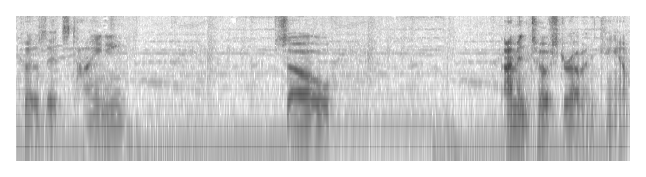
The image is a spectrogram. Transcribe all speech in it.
because it's tiny so I'm in toaster oven camp.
